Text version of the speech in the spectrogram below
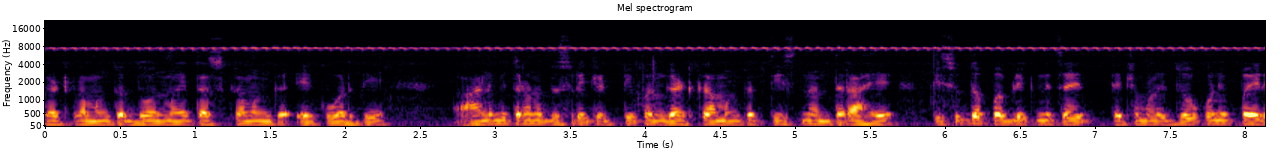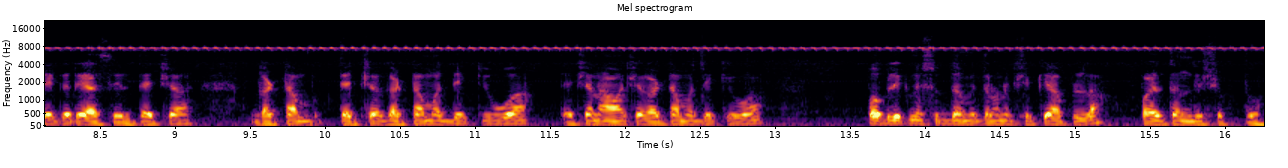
गट क्रमांक दोनमध्ये तास क्रमांक एकवरती आणि मित्रांनो दुसरी चिठ्ठी पण गट क्रमांक तीस नंतर आहे. तीसुद्धा पब्लिकनेच आहे. त्याच्यामुळे जो कोणी पहिरेकरी असेल त्याच्या गटा त्याच्या गटामध्ये किंवा त्याच्या नावाच्या गटामध्ये किंवा पब्लिकने सुद्धा मित्रांनो चिके आपल्याला पळताना देऊ शकतो.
